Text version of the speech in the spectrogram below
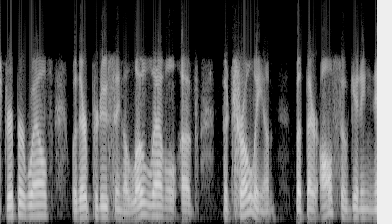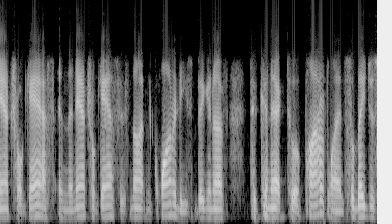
stripper wells where they're producing a low level of petroleum, but they're also getting natural gas, and the natural gas is not in quantities big enough to connect to a pipeline, so they just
